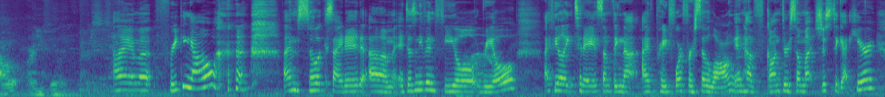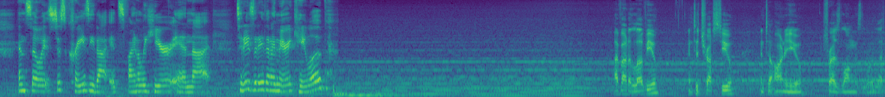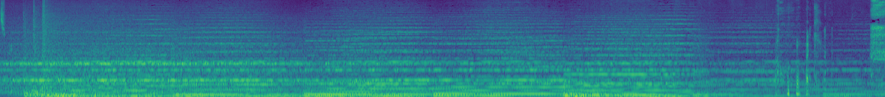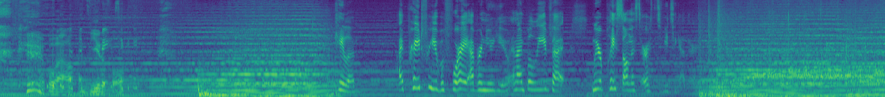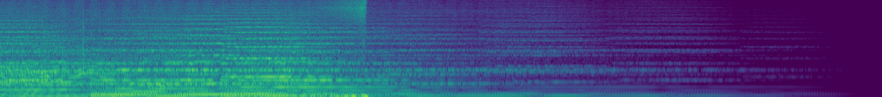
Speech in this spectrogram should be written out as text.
how are you feeling? I'm freaking out. I'm so excited. Um, it doesn't even feel real. I feel like today is something that I've prayed for for so long and have gone through so much just to get here. And so it's just crazy that it's finally here and that today's the day that I marry Caleb. I vow to love you and to trust you and to honor you for as long as the Lord lets me. Oh my god. wow, beautiful. Caleb, I prayed for you before I ever knew you, and I believe that we were placed on this earth to be together.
